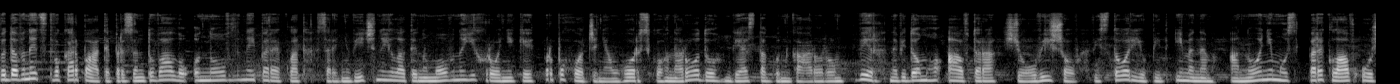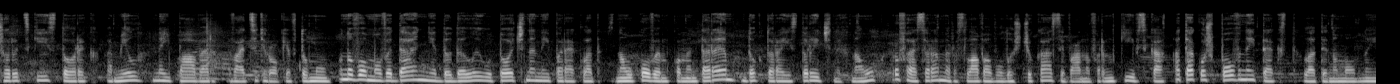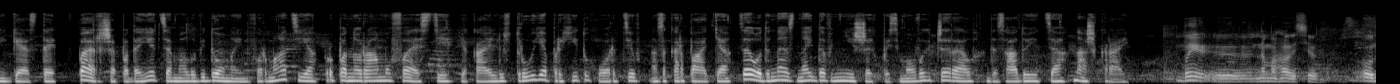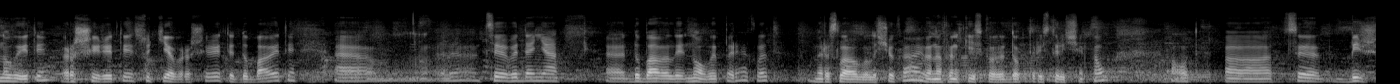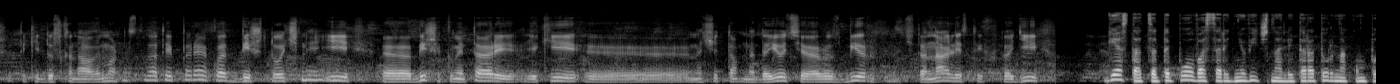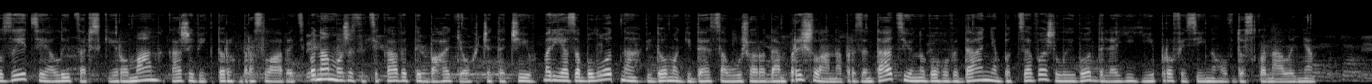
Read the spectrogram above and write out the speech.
Видавництво Карпати презентувало оновлений переклад середньовічної латиномовної хроніки про походження угорського народу Геста Гунгарору. Твір невідомого автора, що увійшов в історію під іменем Анонімус, переклав ужгородський історик Каміл Нейпавер 20 років тому. У новому виданні додали уточнений переклад з науковим коментарем доктора історичних наук професора Мирослава Волощука з Івано-Франківська, а також повний текст латиномовної гести. Вперше подається маловідома інформація про панораму Фесті, яка ілюструє прихід угорців на Закарпаття. Це одне з найдавніших письмових джерел, де згадується наш край. Ми е, намагалися оновити, розширити, суттєво розширити, додати е, це видання. Е, Добавили новий переклад Мирослава Волощука, Івано-Франківського доктора історичних наук. От це більш такий досконалий, можна сказати, переклад, більш точний і е, більше коментарі, які е, значить, там надаються, розбір, значить, аналіз тих подій, Геста це типова середньовічна літературна композиція, лицарський роман, каже Віктор Браславець. Вона може зацікавити багатьох читачів. Марія Заболотна, відома гідеса Ужгорода, прийшла на презентацію нового видання, бо це важливо для її професійного вдосконалення.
